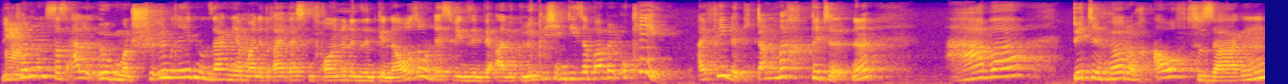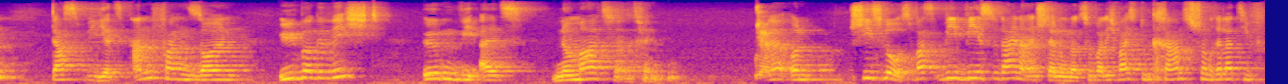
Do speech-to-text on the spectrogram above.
Wir hm. können uns das alle irgendwann schönreden und sagen, ja, meine drei besten Freundinnen sind genauso und deswegen sind wir alle glücklich in dieser Bubble. Okay, I feel it, dann mach bitte. Ne? Aber bitte hör doch auf zu sagen, dass wir jetzt anfangen sollen, Übergewicht irgendwie als normal zu empfinden. Ja. Ne? Und schieß los. Was, wie, wie ist so deine Einstellung dazu? Weil ich weiß, du kramst schon relativ,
